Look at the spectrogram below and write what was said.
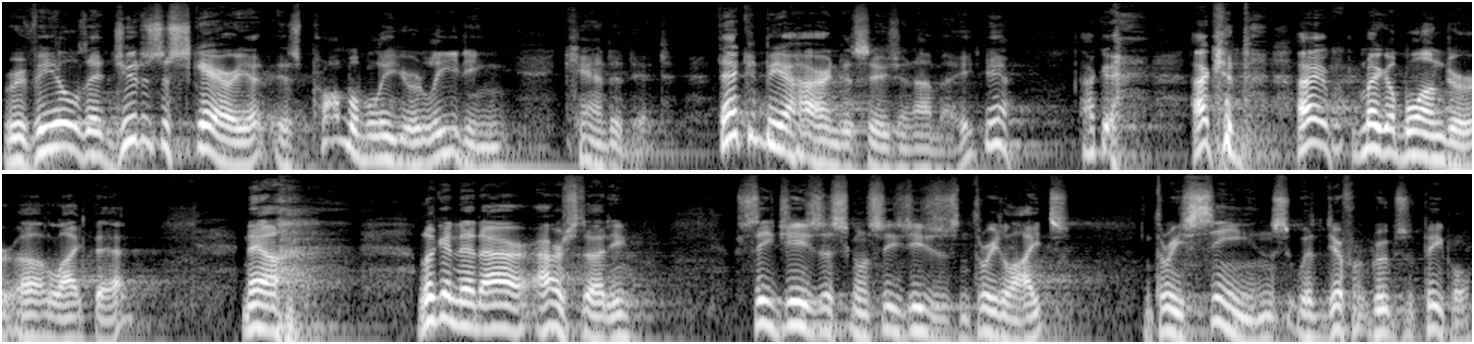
reveals that Judas Iscariot is probably your leading candidate. That could be a hiring decision I made. Yeah, I could, I could, I could make a blunder uh, like that. Now, looking at our, our study, see Jesus, going to see Jesus in three lights, in three scenes with different groups of people.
